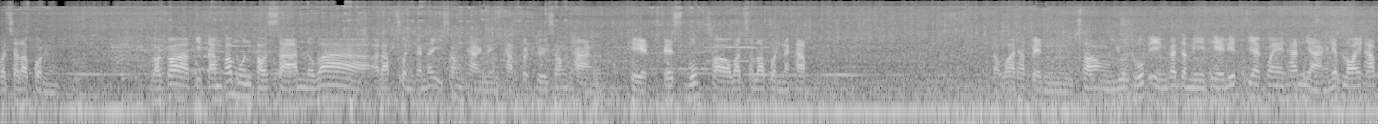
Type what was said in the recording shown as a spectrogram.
วัชรพลแล้วก็ติดตามข้อมูลข่าวสารหรือว่ารับชมกันได้อีกช่องทางหนึ่งครับ ก็คือช่องทางเพจ Facebook ชอวัชรพลนะครับ แต่ว่าถ้าเป็นช่อง YouTube เองก็จะมีเพลย์ลิสต์แยกไว้ให้ท่านอย่างเรียบร้อยครับ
